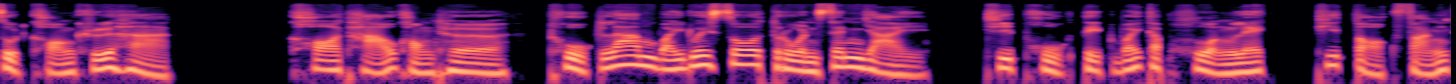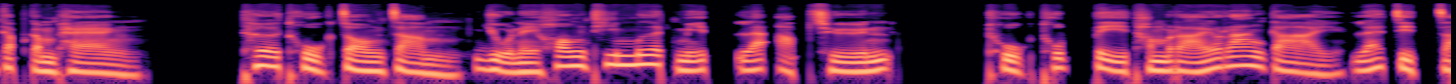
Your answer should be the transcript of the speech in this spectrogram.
สุดของครือหาดคอเท้าของเธอถูกล่ามไว้ด้วยโซ่ตรวนเส้นใหญ่ ที่ผูกติดไว้กับห่วงเล็กที่ตอกฝังกับกำแพง เธอถูกจองจำอยู่ในห้องที่มืดมิดและอับชื้น ถูกทุบตีทำร้ายร่างกายและจิตใจ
